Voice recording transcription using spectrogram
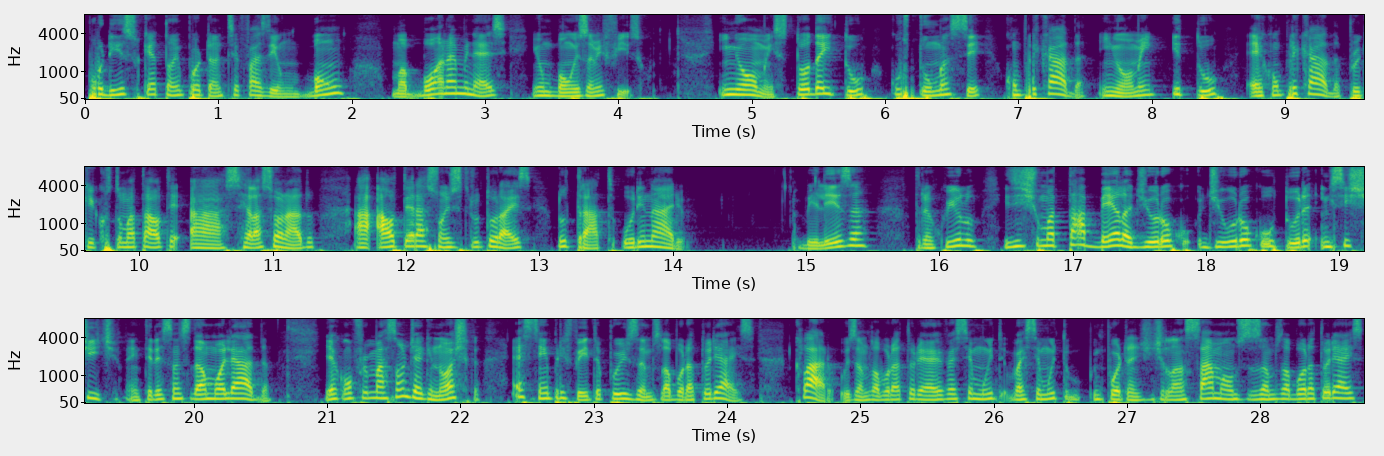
Por isso que é tão importante você fazer um bom, uma boa anamnese e um bom exame físico. Em homens, toda ITU costuma ser complicada. Em homem, ITU é complicada, porque costuma estar relacionado a alterações estruturais do trato urinário. Beleza? Tranquilo? Existe uma tabela de, uro, de urocultura em cistite. É interessante dar uma olhada. E a confirmação diagnóstica é sempre feita por exames laboratoriais. Claro, o exame laboratorial vai ser muito, vai ser muito importante a gente lançar a mão dos exames laboratoriais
